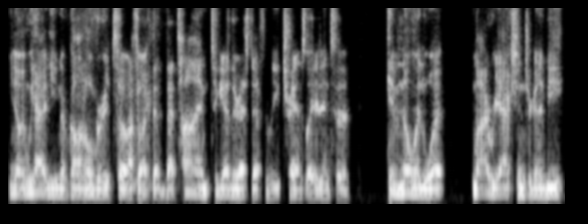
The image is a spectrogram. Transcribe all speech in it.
you know, and we hadn't even have gone over it. So I feel like that that time together has definitely translated into him knowing what my reactions are gonna be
